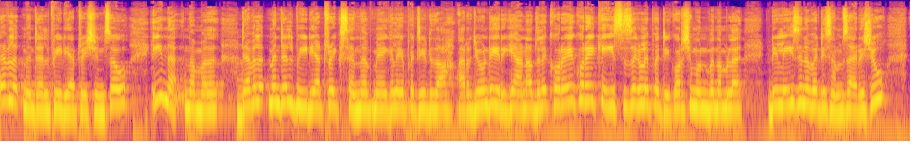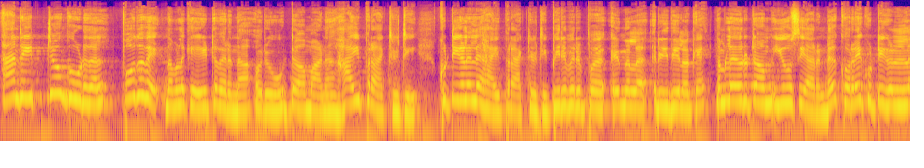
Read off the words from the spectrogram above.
developmental paediatrician so ഇന്ന് നമ്മൾ ഡെവലപ്മെന്റൽ പീഡിയാട്രിക്സ് എന്ന മേഖലയെ പറ്റിയിട്ട് അറിഞ്ഞുകൊണ്ടിരിക്കുകയാണ് അതിൽ കുറേ കുറേ കേസസുകളെ പറ്റി കുറച്ച് മുൻപ് നമ്മൾ ഡിലേസിനെ പറ്റി സംസാരിച്ചു. ആൻഡ് ഏറ്റവും കൂടുതൽ പൊതുവെ നമ്മൾ കേട്ടുവരുന്ന ഒരു ടേമാണ് ഹൈപ്പർ ആക്ടിവിറ്റി കുട്ടികളിലെ ഹൈപ്പർ ആക്ടിവിറ്റി പിരിപിരിപ്പ് എന്നുള്ള രീതിയിലൊക്കെ നമ്മൾ ഒരു ടേം യൂസ് ചെയ്യാറുണ്ട്. കുറേ കുട്ടികളിൽ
